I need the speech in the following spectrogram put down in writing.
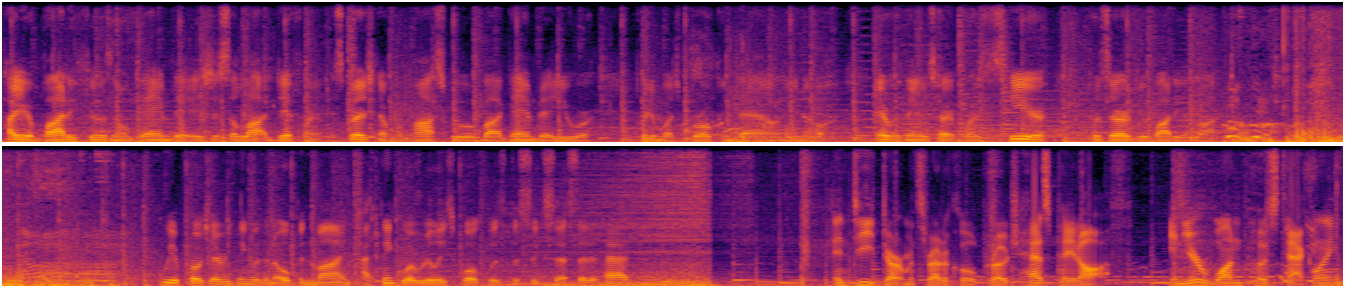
how your body feels on game day is just a lot different, especially coming from high school. By game day, you were pretty much broken down, you know, everything was hurt versus here preserves your body a lot. We approach everything with an open mind. I think what really spoke was the success that it had. Indeed, Dartmouth's radical approach has paid off. In year one post-tackling,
